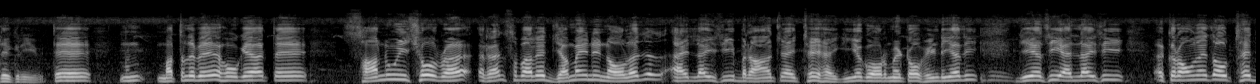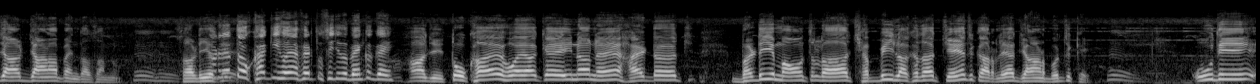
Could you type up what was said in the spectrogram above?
ਦੇ ਕਰੀਬ। ਤੇ ਮ- ਮਤਲਬ ਇਹ ਹੋ ਗਿਆ ਤੇ ਸਾਨੂੰ ਇੰਸ਼ੋਰੈਂਸ ਬਾਰੇ ਜਮਾ ਹੀ ਨਹੀਂ ਨੌਲੇਜ ਐਲਆਈਸੀ ਬ੍ਰਾਂਚ ਇੱਥੇ ਹੈਗੀ ਆ ਗਵਰਨਮੈਂਟ ਆਫ ਇੰਡੀਆ ਦੀ। ਜੇ ਅਸੀਂ ਐਲਆਈਸੀ ਕਰਾਉਂਦੇ ਤਾਂ ਉੱਥੇ ਜਾ- ਜਾਣਾ ਪੈਂਦਾ ਸਾਨੂੰ। ਸਾਡੀ ਤੁਹਾਡੇ ਨਾਲ ਧੋਖਾ ਕੀ ਹੋਇਆ ਫਿਰ ਤੁਸੀਂ ਜਦੋਂ ਬੈਂਕ ਗਏ? ਹਾਂਜੀ ਧੋਖਾ ਇਹ ਹੋਇਆ ਕਿ ਇਹਨਾਂ ਨੇ ਹੈੱਡ ਵੱਡੀ ਅਮਾਉਂਟ ਦਾ 26 ਲੱਖ ਦਾ ਚੇਂਜ ਕਰ ਲਿਆ ਜਾਣ ਬੁੱਝ ਕੇ ਉਹਦੀ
